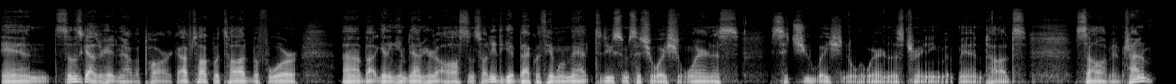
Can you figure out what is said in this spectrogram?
And so those guys are hitting out of the park. I've talked with Todd before uh, about getting him down here to Austin. So I need to get back with him on that to do some situational awareness, situational awareness training. But man, Todd's solid. I'm trying to,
